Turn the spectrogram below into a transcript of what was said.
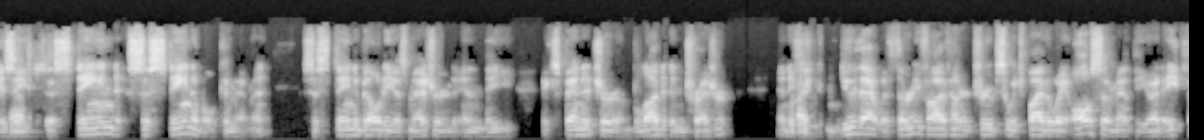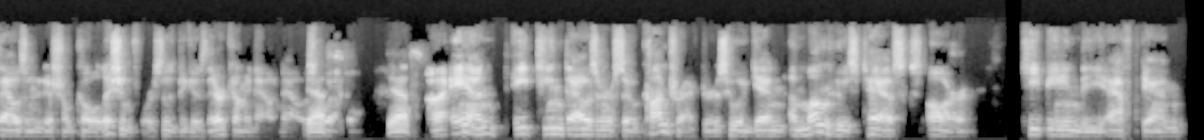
is a sustained, sustainable commitment. Sustainability is measured in the expenditure of blood and treasure. And if right. you can do that with 3,500 troops, which by the way also meant that you had 8,000 additional coalition forces because they're coming out now as yes. well. Yes. Uh, and 18,000 or so contractors who, again, among whose tasks are keeping the Afghan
